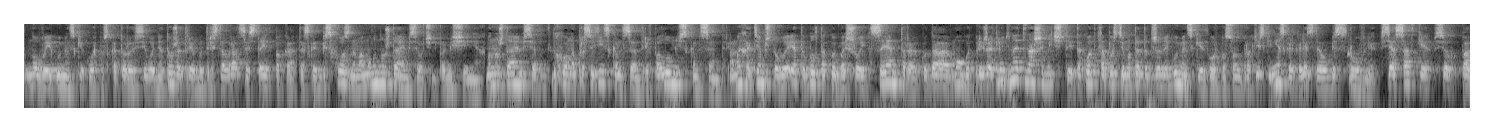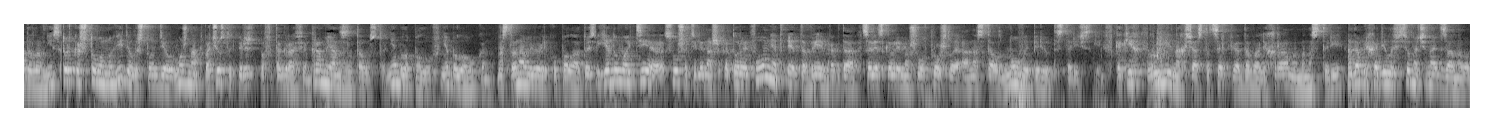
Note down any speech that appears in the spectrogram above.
новый игуменский корпус, который сегодня тоже требует реставрации, стоит пока, так сказать, бесхозным, а мы нуждаемся очень в помещениях. Мы нуждаемся в духовно-просветительском центре, в паломническом центре. Мы хотим, чтобы это был такой большой центр, куда могут приезжать люди. Но это наши мечты. Так вот, допустим, вот этот же игуменский корпус, он практически несколько лет стоял без кровли. Все осадки, все падало вниз. Только что он увидел и что он делал, можно почувствовать, пережить по фотографиям. Храм Иоанна Златоуста. Не было полов, не было окон восстанавливали купола. То есть я думаю, те слушатели наши, которые помнят это время, когда советское время ушло в прошлое, а настал новый период исторический, в каких руинах часто церкви отдавали храмы, монастыри. Когда приходилось все начинать заново.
